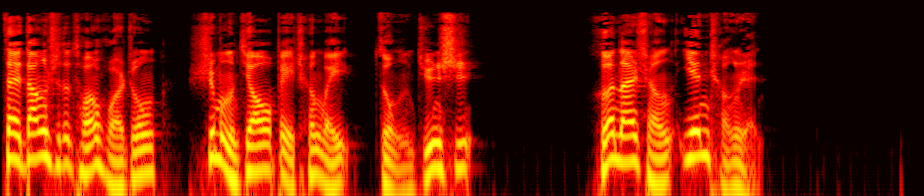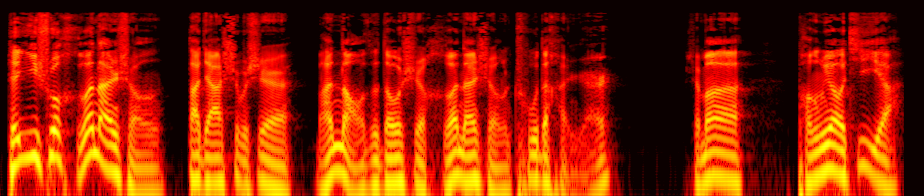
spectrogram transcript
在当时的团伙中，施梦娇被称为总军师，河南省淹城人。这一说河南省，大家是不是满脑子都是河南省出的狠人什么彭妙计呀、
